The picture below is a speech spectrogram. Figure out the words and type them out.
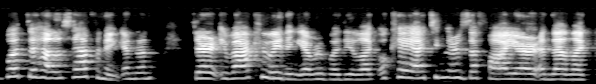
what the hell is happening? And then they're evacuating everybody, like, okay, I think there's a fire. And then like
